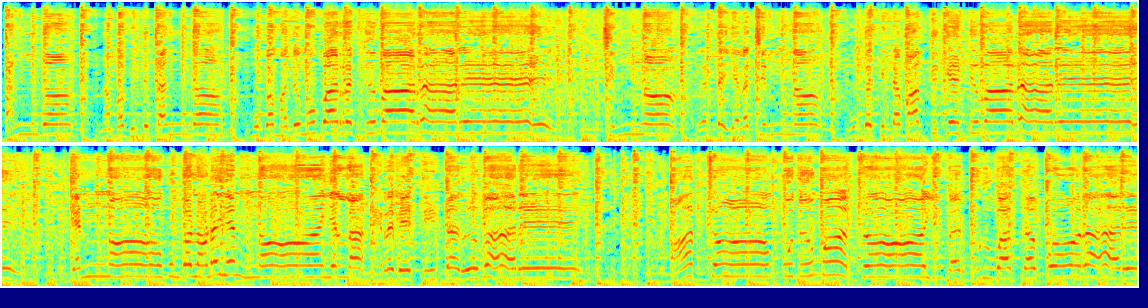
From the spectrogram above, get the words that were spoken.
தங்கம் நம்ம வீட்டு தங்கம் முகமது முபாரக்கு வாராரே. உங்ககிட்ட வாக்கு கேட்டு வாராரு. என்னோ உங்களோட எண்ணோ எல்லாம் நிறைவேற்றி தருவாரு. மாற்றம் புது மாற்றம் இவர் உருவாக்க போறாரு.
